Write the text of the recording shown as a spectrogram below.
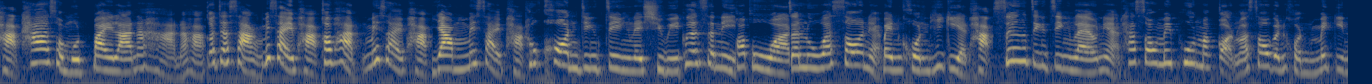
ผักถ้าสมมุติไปร้านอาหารนะคะ ก็จะสั่งไม่ใส่ผักข้าวผัดไม่ใส่ผักยำไม่ใส่ผักทุกคนจริง ๆ ในชีวิตเพื่อนสนิทครอบครัวจะรู้ว่าโซ่เนี่ยเป็นคนที่เกลียดผัก ซึ่งจริง ๆ แล้วเนี่ยถ้าโซ่ไม่พูดมาก่อนว่าโซ่เป็นคนไม่กิน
